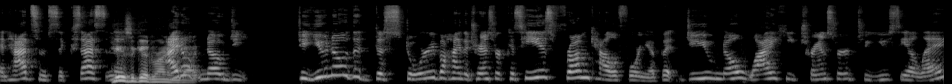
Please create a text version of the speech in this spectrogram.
and had some success. And he was a good running I don't know. Do, do you know the the story behind the transfer? Because he is from California, but do you know why he transferred to UCLA?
